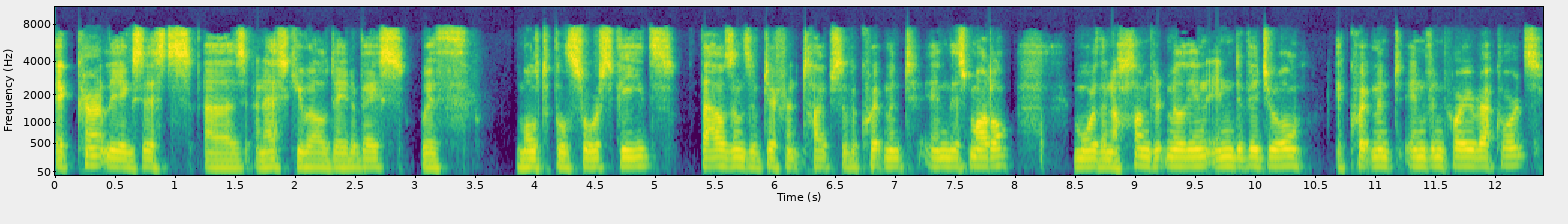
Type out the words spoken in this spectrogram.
it currently exists as an SQL database with multiple source feeds, thousands of different types of equipment in this model, more than 100 million individual equipment inventory records.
